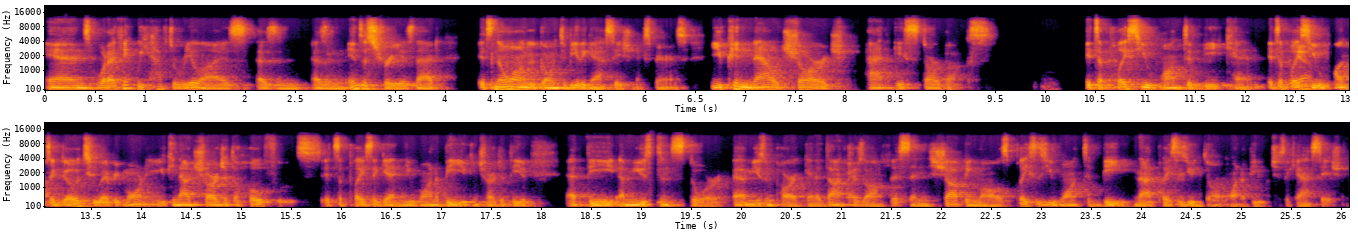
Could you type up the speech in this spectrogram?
And what I think we have to realize as an as an industry is that it's no longer going to be the gas station experience. You can now charge at a Starbucks. It's a place you want to be, Ken. It's a place yeah. you want to go to every morning. You can now charge at the Whole Foods. It's a place again you want to be. You can charge at the at the amusement store, amusement park, and a doctor's right. office, and shopping malls. Places you want to be, not places you don't want to be, which is a gas station.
